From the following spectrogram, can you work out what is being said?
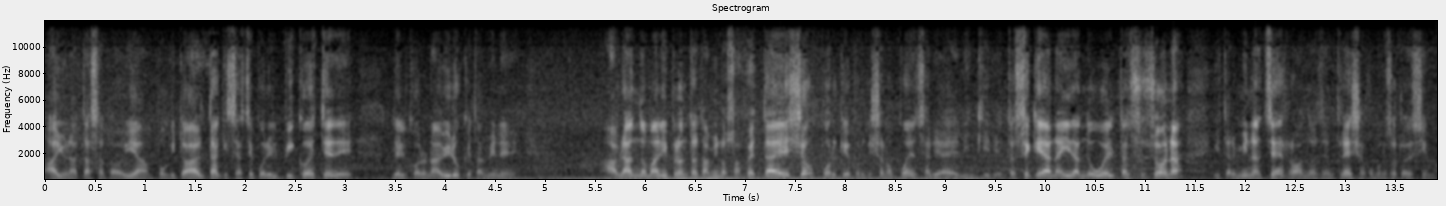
Hay una tasa todavía un poquito alta que se hace por el pico este del coronavirus que también, hablando mal y pronto, también los afecta a ellos. ¿Por qué? Porque ellos no pueden salir a delinquir. Entonces se quedan ahí dando vuelta en su zona y terminan robándose entre ellos, como nosotros decimos.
